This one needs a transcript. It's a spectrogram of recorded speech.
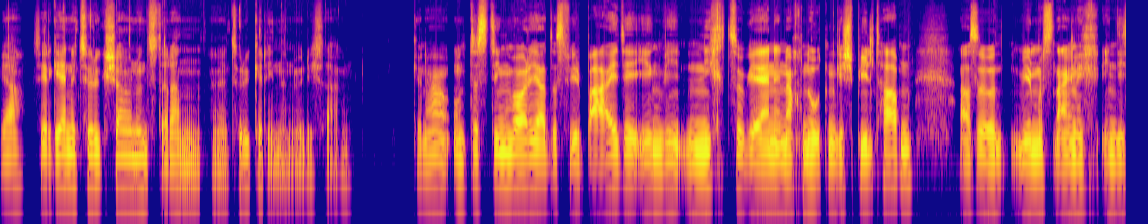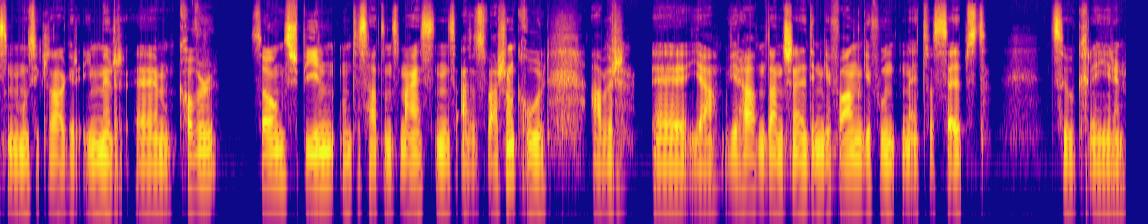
ja, sehr gerne zurückschauen und uns daran äh, zurückerinnern, würde ich sagen. Genau, und das Ding war ja, dass wir beide irgendwie nicht so gerne nach Noten gespielt haben. Also wir mussten eigentlich in diesem Musiklager immer ähm, Cover-Songs spielen und das hat uns meistens, also es war schon cool, aber äh, ja, wir haben dann schnell den Gefallen gefunden, etwas selbst zu kreieren.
